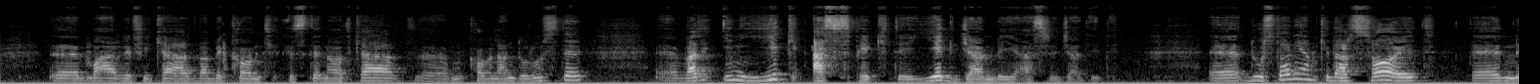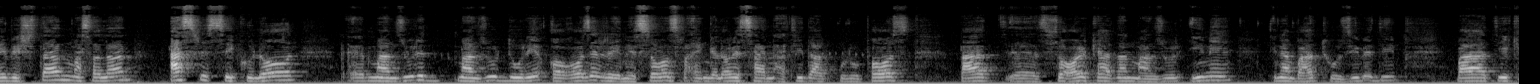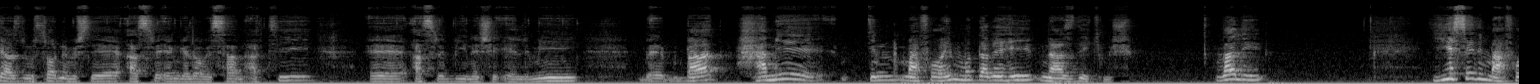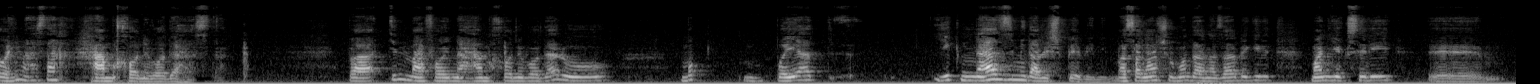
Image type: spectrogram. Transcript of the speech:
معرفی کرد و به کانت استناد کرد کاملا درسته. ولی این یک اسپکت یک جنبه عصر جدیده دوستانی هم که در سایت نوشتن مثلا عصر سکولار منظور منظور دوره آغاز رنسانس و انقلاب صنعتی در اروپاست بعد سوال کردن منظور اینه. اینم باید توضیح بدیم. بعد یکی از دوستان نوشته عصر انقلاب صنعتی عصر بینش علمی. بعد همه این مفاهیم ما نزدیک میشه ولی یه سری مفاهیم هستن هم خانواده هستن. و این مفاهیم هم خانواده رو ما باید یک نظمی درش ببینیم. مثلا شما در نظر بگیرید من یک سری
